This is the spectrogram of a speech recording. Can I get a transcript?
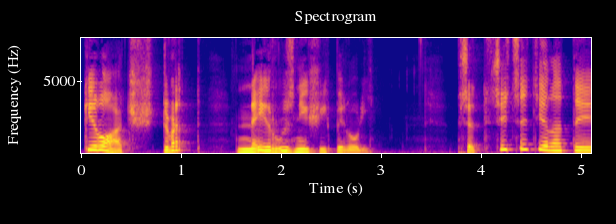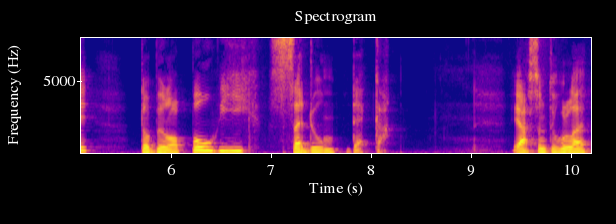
kilo a čtvrt nejrůznějších pilulí. Před 30 lety to bylo pouhých 7 deka. Já jsem tuhle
